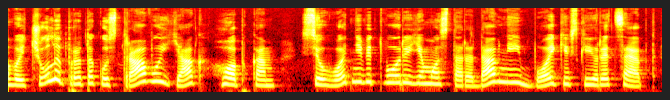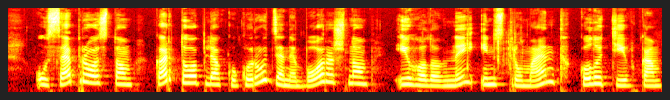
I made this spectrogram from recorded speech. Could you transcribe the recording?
ви чули про таку страву, як гопка? Сьогодні відтворюємо стародавній бойківський рецепт. Усе просто картопля, кукурудзяне борошно і головний інструмент колотівка.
